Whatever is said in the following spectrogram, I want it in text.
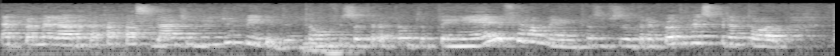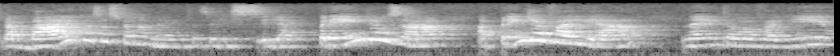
é para melhora da capacidade do indivíduo. Então, uhum. o fisioterapeuta tem N ferramentas, o fisioterapeuta respiratório trabalha com essas ferramentas, ele, ele aprende a usar, aprende a avaliar, né? Então, eu avalio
